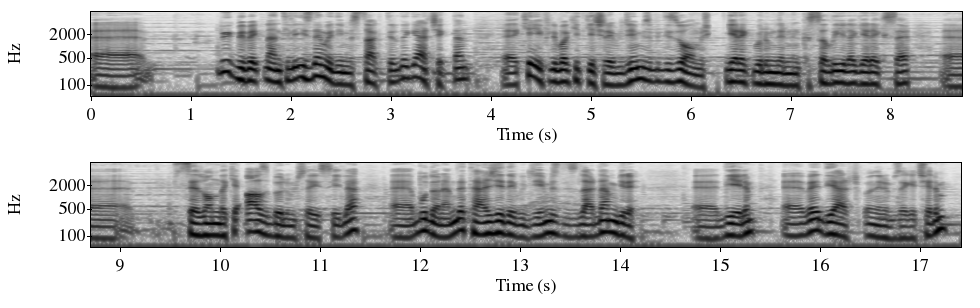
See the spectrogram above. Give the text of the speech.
E, büyük bir beklentiyle izlemediğimiz takdirde gerçekten keyifli vakit geçirebileceğimiz bir dizi olmuş. Gerek bölümlerinin kısalığıyla gerekse sezondaki az bölüm sayısıyla bu dönemde tercih edebileceğimiz dizilerden biri diyelim ve diğer önerimize geçelim.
